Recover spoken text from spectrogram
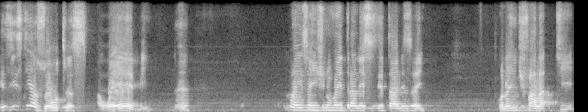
Existem as outras, a Web, né? Mas a gente não vai entrar nesses detalhes aí. Quando a gente fala de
